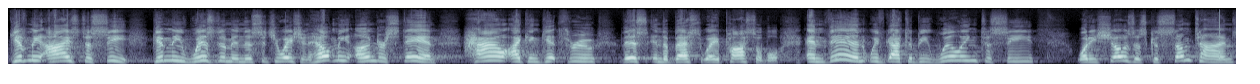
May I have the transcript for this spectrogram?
Give me eyes to see. Give me wisdom in this situation. Help me understand how I can get through this in the best way possible. And then we've got to be willing to see what He shows us because sometimes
